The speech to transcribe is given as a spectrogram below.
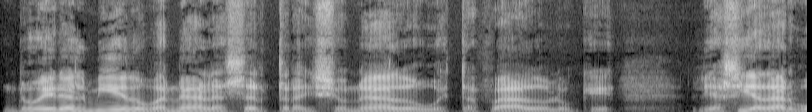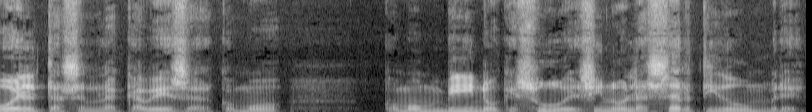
No era el miedo banal a ser traicionado o estafado lo que le hacía dar vueltas en la cabeza como, como un vino que sube, sino la certidumbre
